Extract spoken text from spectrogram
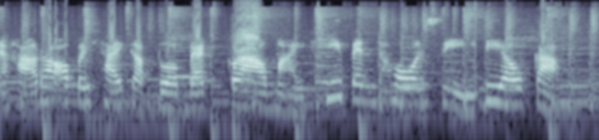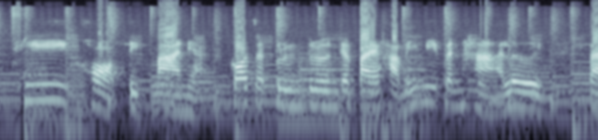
นะคะ เราเอาไปใช้กับตัวแบ็กกราวด์ใหม่ที่เป็นโทนสีเดียวกับที่ขอบติดมาเนี่ย ก็จะกลืนๆกันไปค่ะไม่มีปัญหาเลย แต่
